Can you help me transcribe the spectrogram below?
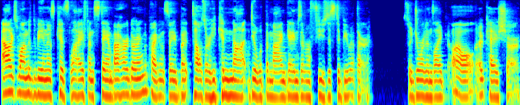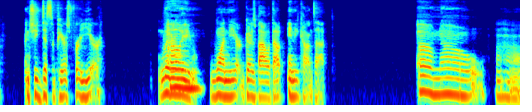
Alex wanted to be in his kid's life and stand by her during the pregnancy, but tells her he cannot deal with the mind games and refuses to be with her. So Jordan's like, oh, okay, sure. And she disappears for a year. Literally Um. one year goes by without any contact. Oh, no. hmm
